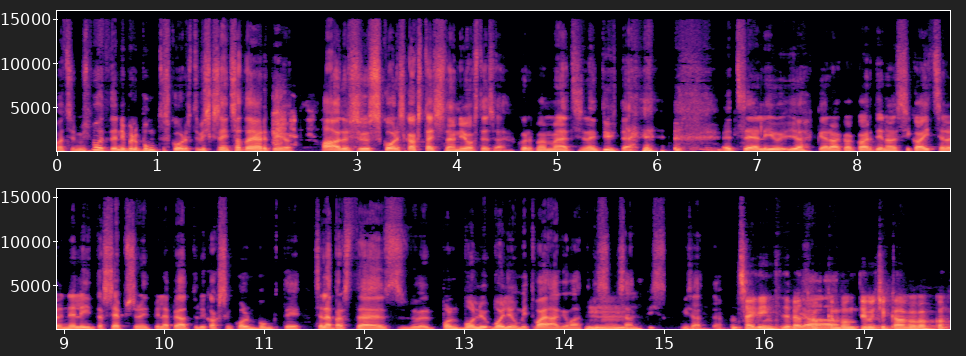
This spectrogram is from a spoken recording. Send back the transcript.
vaatasin, mismoodi ta nii palju punkte skooris, ta viskas ainult sada järgi ju. aa, ta skooris kaks touchdown'i joostes või, kurat, ma mäletasin ainult ühte et see oli jõhker, aga Cardinalsi kaitsel oli neli interception'it, mille pealt tuli kakskümmend kolm punkti, sellepärast polnud volu-, volumit vajagi vaata mm -hmm. visata, visata. Nad said intide pealt ja... rohkem punkte kui Chicago kokku.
